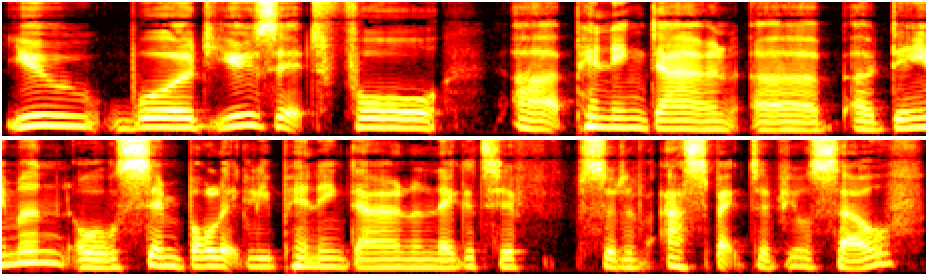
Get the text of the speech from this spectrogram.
you would use it for uh, pinning down a, a, demon or symbolically pinning down a negative sort of aspect of yourself.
